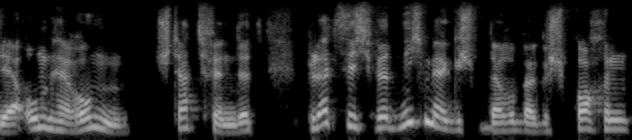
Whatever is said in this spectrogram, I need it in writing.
der umherum stattfindet, plötzlich wird nicht mehr ges darüber gesprochen,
